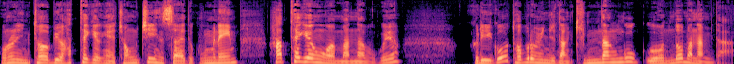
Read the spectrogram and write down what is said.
오늘 인터뷰 하태경의 정치 인사이드 국민의힘 하태경 의원 만나보고요. 그리고 더불어민주당 김남국 의원도 만납니다.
